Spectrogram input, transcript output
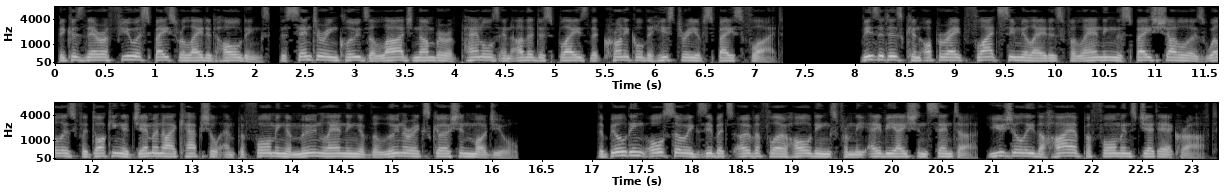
Because there are fewer space-related holdings, the center includes a large number of panels and other displays that chronicle the history of space flight. Visitors can operate flight simulators for landing the Space Shuttle as well as for docking a Gemini capsule and performing a moon landing of the Lunar Excursion module. The building also exhibits overflow holdings from the Aviation Center, usually the higher performance jet aircraft.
